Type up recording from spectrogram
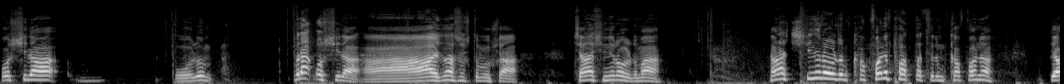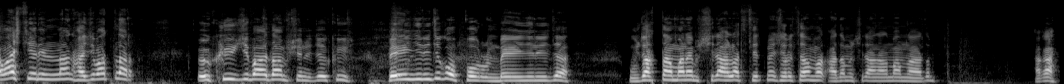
O silah. Oğlum. Bırak o silah. Aa, ağzına sıçtım uşağı. Sana sinir oldum ha. Sana sinir oldum. Kafanı patlatırım kafanı. Yavaş gelin lan hacıvatlar. Öküz gibi adamsınız öküz. Beyninizi koparın beyninizi. Uzaktan bana bir silahla titretmeye çalışan var. Adamın silahını almam lazım. Aga.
